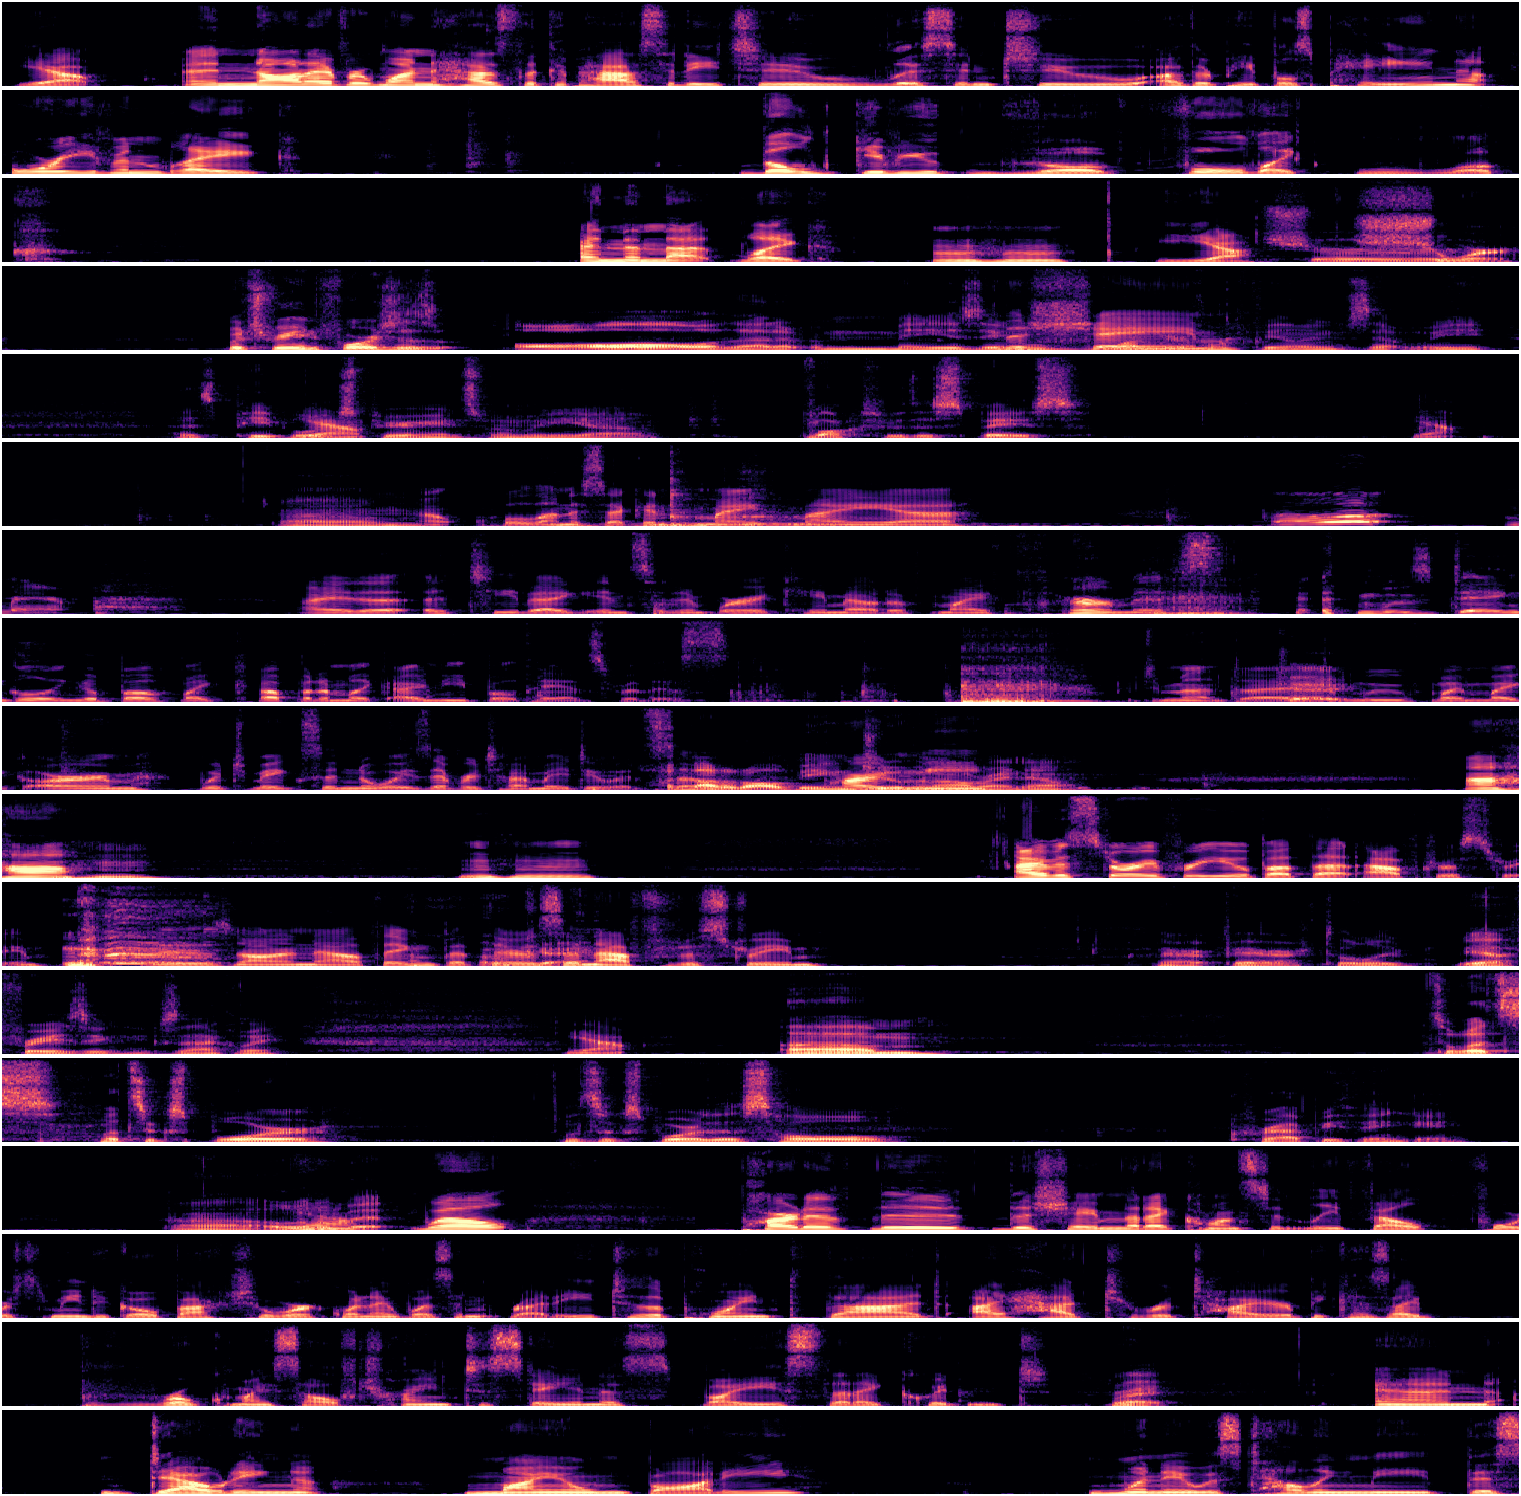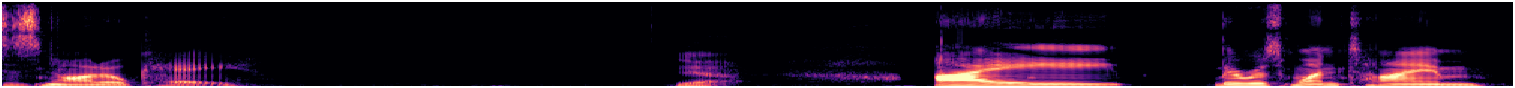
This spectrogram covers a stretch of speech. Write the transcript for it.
Yeah, and not everyone has the capacity to listen to other people's pain, or even like they'll give you the full like look, and then that like, mm-hmm, yeah, sure, sure, Which reinforces all of that amazing, shame. wonderful feelings that we, as people, Yeah. experience when we uh, walk through this space. yeah. Um, Oh, hold on a second. My my uh uh man. I had a, a teabag incident where it came out of my thermos and was dangling above my cup, and I'm like, I need both hands for this. Which meant I had to move my mic arm, which makes a noise every time I do it. So I'm not at all being juvenile me. right now. Uh huh. Mm hmm. Mm-hmm. I have a story for you about that after stream. it is not a now thing, but there's Okay. an after stream. Fair, fair, totally. Yeah, phrasing exactly. Yeah. Um, so let's let's explore, let's explore this whole crappy thinking uh, a little yeah. bit. Well, part of the the shame that I constantly felt forced me to go back to work when I wasn't ready to the point that I had to retire because I broke myself trying to stay in a space that I couldn't Right. and doubting my own body when it was telling me this is not okay. Yeah. I there was one time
